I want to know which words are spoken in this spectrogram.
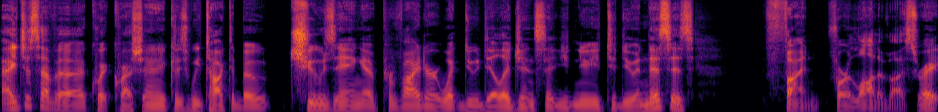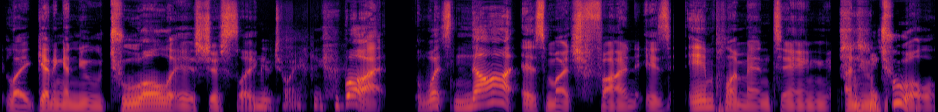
I just have a quick question because we talked about choosing a provider, what due diligence that you need to do. And this is fun for a lot of us, right? Like getting a new tool is just like New toy. but what's not as much fun is implementing a new tool.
